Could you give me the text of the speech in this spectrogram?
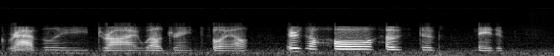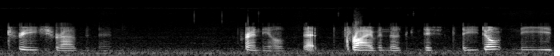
gravelly, dry, well drained soil, there's a whole host of native tree shrubs and perennials that thrive in those conditions. So you don't need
